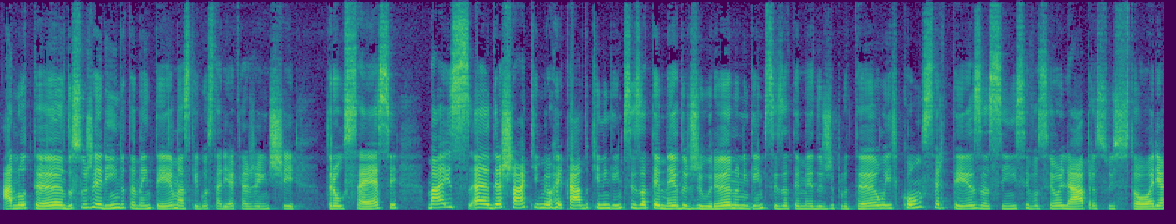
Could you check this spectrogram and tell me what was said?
anotando, sugerindo também temas que gostaria que a gente trouxesse. Mas é, deixar aqui meu recado que ninguém precisa ter medo de Urano, ninguém precisa ter medo de Plutão, e com certeza, sim, se você olhar para a sua história,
